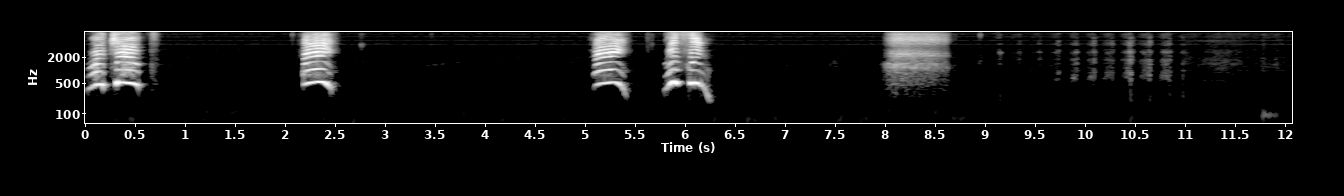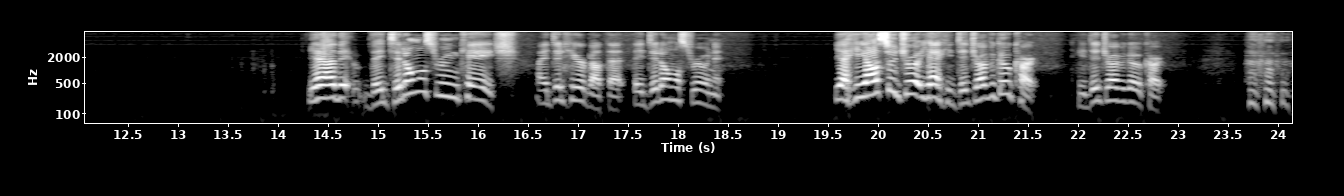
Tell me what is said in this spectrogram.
Watch out! Hey! Hey, listen! Yeah, they they did almost ruin KH. I did hear about that. They did almost ruin it. Yeah, he also drove. Yeah, he did drive a go kart. He did drive a go kart.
